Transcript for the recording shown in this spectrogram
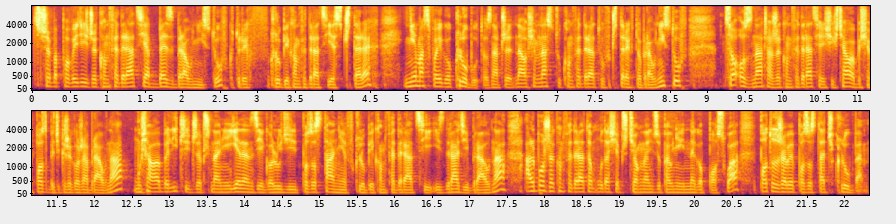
trzeba powiedzieć, że Konfederacja bez braunistów, których w klubie Konfederacji jest czterech, nie ma swojego klubu. To znaczy na 18 konfederatów czterech to braunistów, co oznacza, że Konfederacja, jeśli chciałaby się pozbyć Grzegorza Brauna, musiałaby liczyć, że przynajmniej jeden z jego ludzi pozostanie w klubie Konfederacji i zdradzi Brauna, albo że Konfederatom uda się przyciągnąć zupełnie innego posła po to, żeby pozostać klubem.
